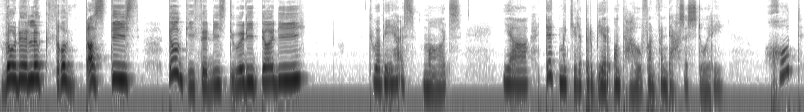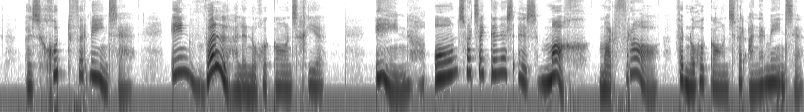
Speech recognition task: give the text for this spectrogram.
Wonderlik fantasties. Dankie vir die storie, Tannie. Tobias Maats. Ja, dit moet julle probeer onthou van vandag se storie. God is goed vir mense en wil hulle nog 'n kans gee. En ons wat sy kinders is, mag maar vra vir nog 'n kans vir ander mense.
